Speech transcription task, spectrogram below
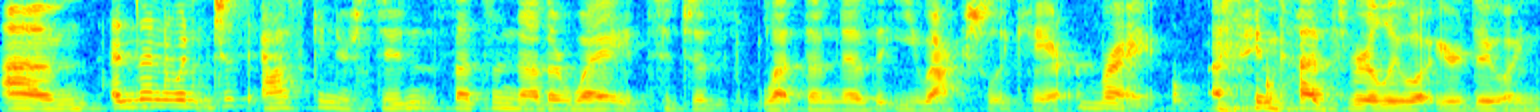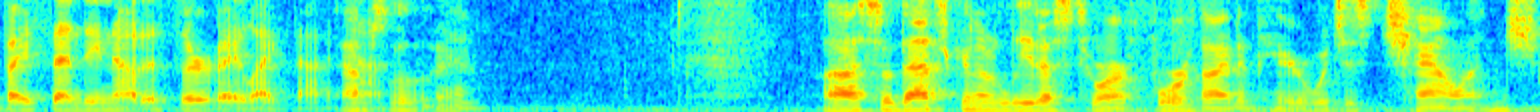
Um, and then when just asking your students, that's another way to just let them know that you actually care. Right. I think that's really what you're doing by sending out a survey like that. Absolutely. Yeah. Uh, so that's going to lead us to our fourth item here, which is challenge.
